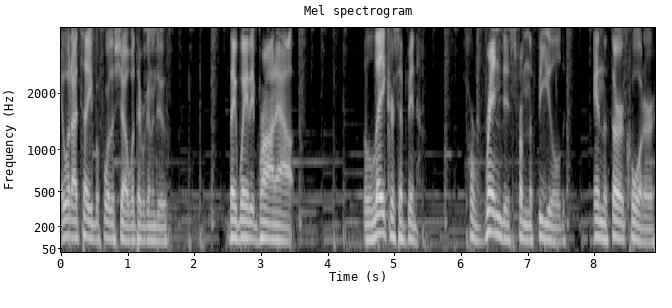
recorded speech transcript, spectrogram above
And what I tell you before the show, what they were going to do? They waited Bron out. The Lakers have been horrendous from the field in the third quarter,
